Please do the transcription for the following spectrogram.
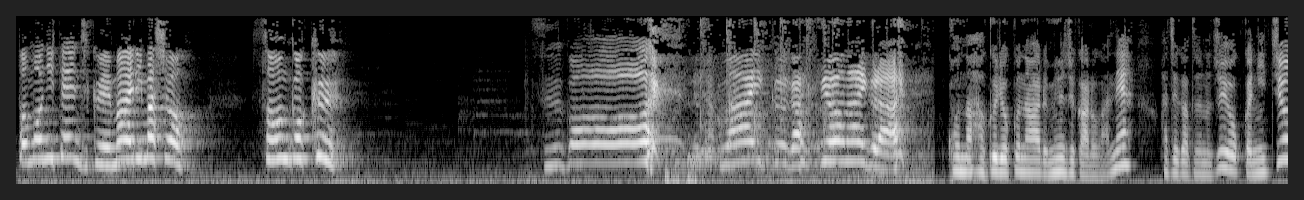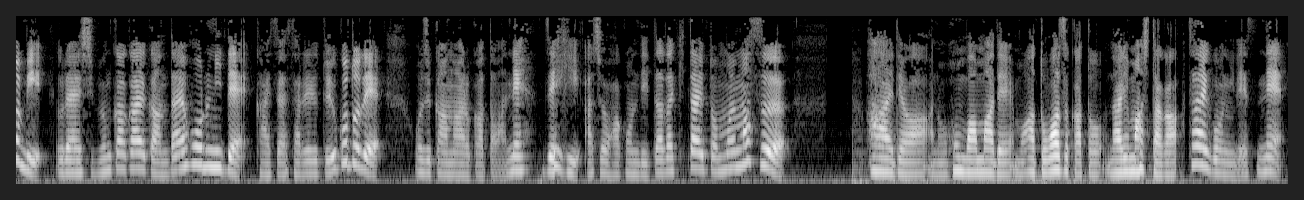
共に天竺へ参りましょう孫悟空すごーい マイクが必要ないぐらいこんな迫力のあるミュージカルがね、8月の14日日曜日、浦安市文化会館大ホールにて開催されるということで、お時間のある方はね、ぜひ足を運んでいただきたいと思います。はい。では、あの、本番までもうあとわずかとなりましたが、最後にですね、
